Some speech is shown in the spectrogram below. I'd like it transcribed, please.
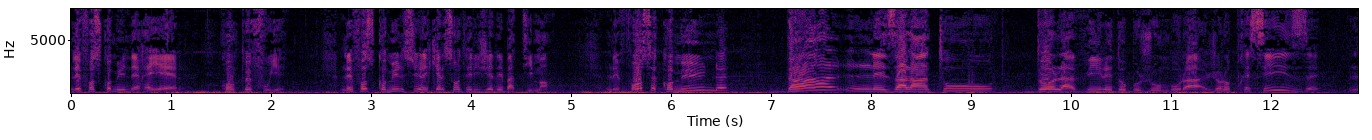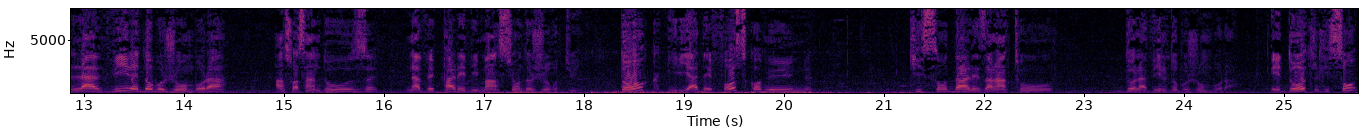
Les fosses communes réelles qu'on peut fouiller. Les fosses communes sur lesquelles sont érigés des bâtiments. Les fosses communes dans les alentours de la ville de Bujumbura. Je le précise, la ville de Bujumbura en 72 n'avait pas les dimensions d'aujourd'hui. Donc, il y a des fosses communes qui sont dans les alentours de la ville de Bujumbura et d'autres qui sont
